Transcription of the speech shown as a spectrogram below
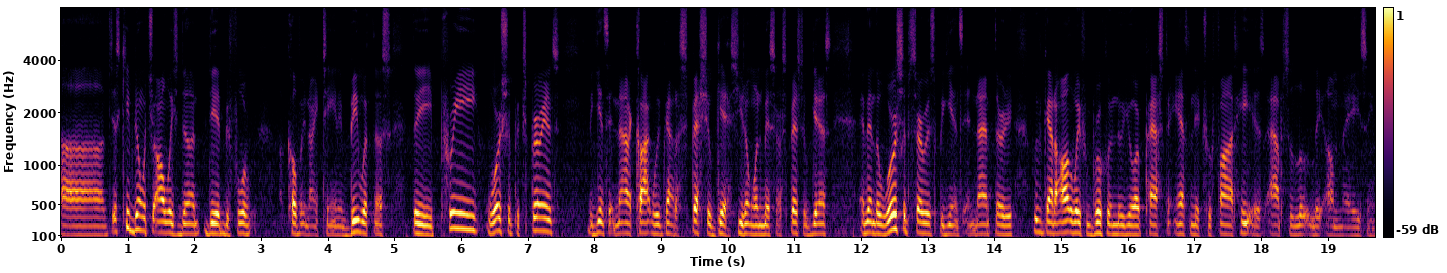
Uh, just keep doing what you always done did before COVID 19 and be with us. The pre worship experience begins at 9 o'clock. We've got a special guest. You don't want to miss our special guest. And then the worship service begins at 9:30. We've got all the way from Brooklyn, New York, Pastor Anthony Trufant. He is absolutely amazing.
